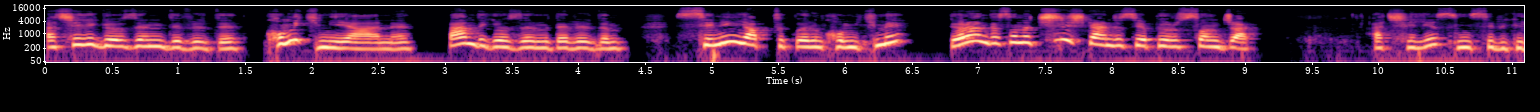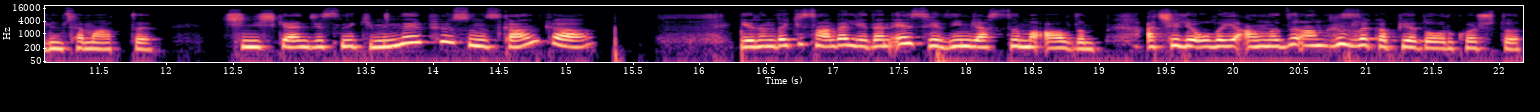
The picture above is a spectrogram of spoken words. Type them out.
Açeli gözlerini devirdi. Komik mi yani? Ben de gözlerimi devirdim. Senin yaptıkların komik mi? Gören de sana Çin işkencesi yapıyoruz sanacak. Açeli sinsi bir gülümseme attı. Çin işkencesini kiminle yapıyorsunuz kanka? Yanımdaki sandalyeden en sevdiğim yastığımı aldım. Açeli olayı anladığı an hızla kapıya doğru koştu.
